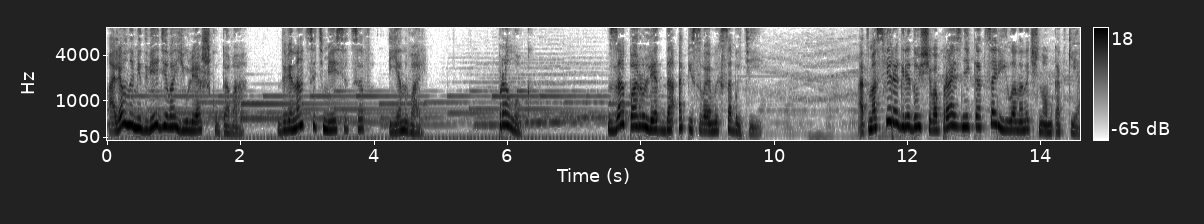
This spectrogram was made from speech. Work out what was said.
Алена Медведева, Юлия Шкутова. 12 месяцев, январь. Пролог. За пару лет до описываемых событий. Атмосфера грядущего праздника царила на ночном катке.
